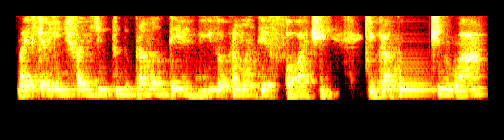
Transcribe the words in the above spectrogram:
mas que a gente faz de tudo para manter viva, para manter forte e para continuar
